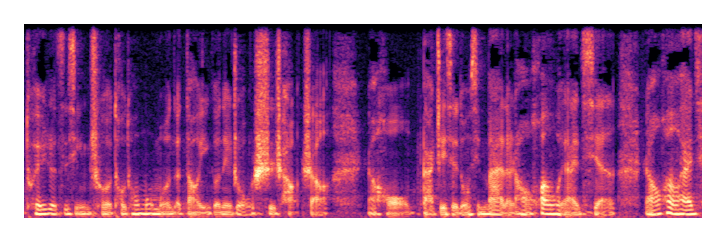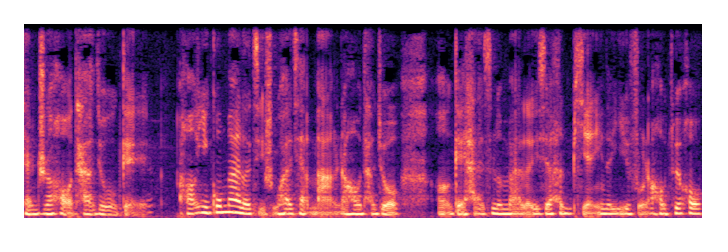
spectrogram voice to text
推着自行车偷偷摸摸的到一个那种市场上，然后把这些东西卖了，然后换回来钱。然后换回来钱之后，他就给好像一共卖了几十块钱吧。然后他就嗯给孩子们买了一些很便宜的衣服。然后最后。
